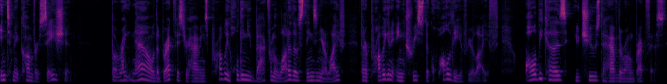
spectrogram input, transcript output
intimate conversation. But right now, the breakfast you're having is probably holding you back from a lot of those things in your life that are probably going to increase the quality of your life, all because you choose to have the wrong breakfast.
